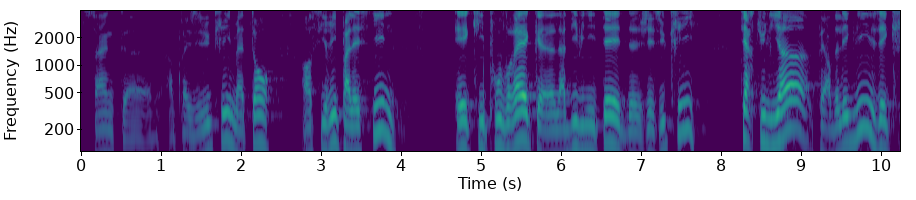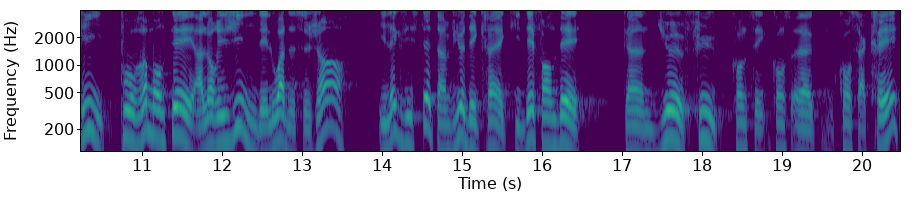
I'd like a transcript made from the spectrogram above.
5 euh, après Jésus-Christ, mettons, en Syrie-Palestine, et qui prouverait que la divinité de Jésus-Christ, Tertullien, père de l'Église, écrit Pour remonter à l'origine des lois de ce genre, il existait un vieux décret qui défendait qu'un dieu fût euh, consacré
